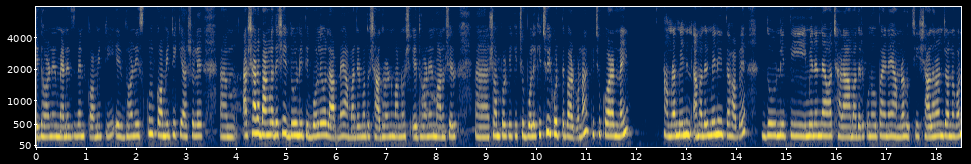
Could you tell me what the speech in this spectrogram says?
এই ধরনের ম্যানেজমেন্ট কমিটি এই ধরনের স্কুল কমিটিকে আসলে আর সারা বাংলাদেশেই দুর্নীতি বলেও লাভ নাই। আমাদের মতো সাধারণ মানুষ, এ ধরনের মানুষের সম্পর্কে কিছু বলে কিছুই করতে পারব না, কিছু করার নাই। আমরা মেনে, আমাদের মেনে নিতে হবে। দুর্নীতি মেনে নেওয়া ছাড়া আমাদের কোনো উপায় নাই। আমরা হচ্ছি সাধারণ জনগণ।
